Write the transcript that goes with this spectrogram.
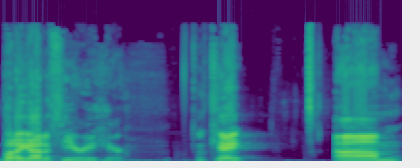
But I got a theory here. Okay? Um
